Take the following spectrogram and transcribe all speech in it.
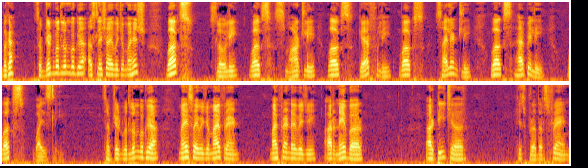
बघा सब्जेक्ट बदलून बघूया. असलेशाऐवजी Mahesh. Works slowly works smartly works carefully works silently works happily works wisely subject बदलून बघूया. महेश ऐवजी माय फ्रेंड माय फ्रेंड ऐवजी our neighbour our teacher his brothers friend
